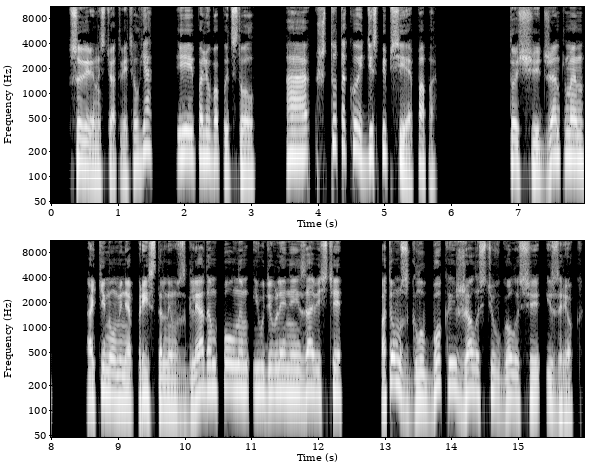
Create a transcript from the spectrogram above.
— с уверенностью ответил я и полюбопытствовал, «А что такое диспепсия, папа?» Тощий джентльмен окинул меня пристальным взглядом, полным и удивления, и зависти, потом с глубокой жалостью в голосе изрек.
